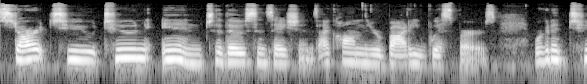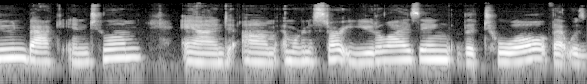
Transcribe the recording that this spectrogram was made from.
start to tune in to those sensations. I call them your body whispers. We're going to tune back into them and um, and we're going to start utilizing the tool that was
